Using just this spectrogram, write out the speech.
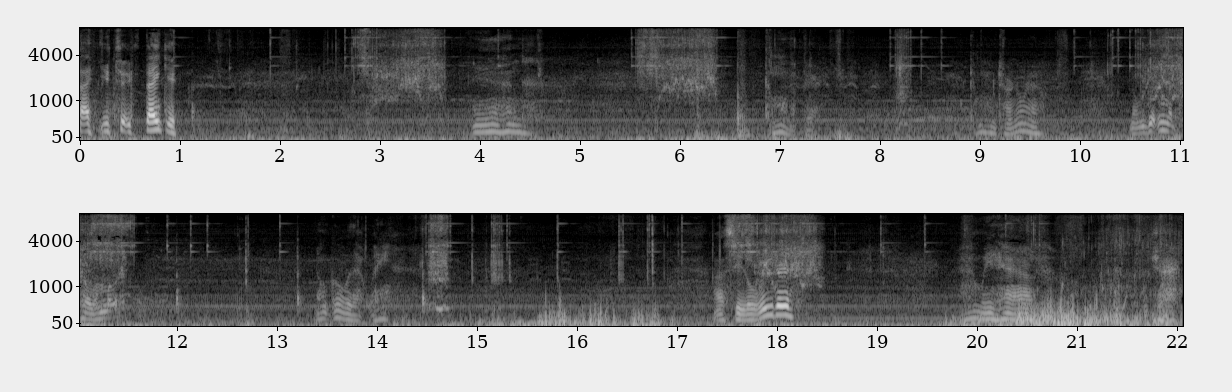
you too. Thank you. And come on up here. Come on, turn around. Don't get in the trolling motor. Don't go that way. I see the leader. Jack.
